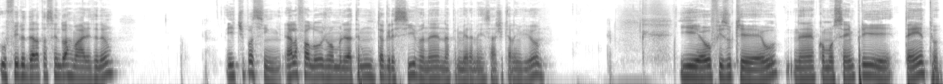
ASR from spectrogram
O filho dela tá saindo do armário, entendeu? E tipo assim, ela falou de uma maneira até muito agressiva, né, na primeira mensagem que ela enviou. E eu fiz o quê? Eu, né, como sempre tento,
